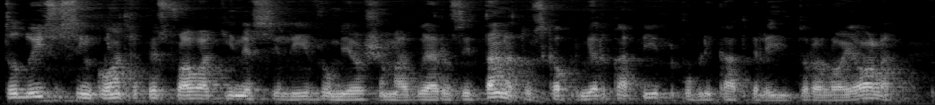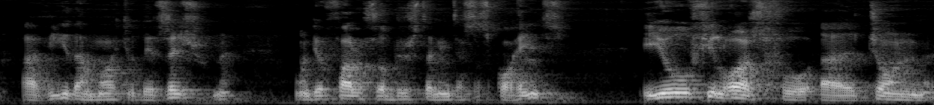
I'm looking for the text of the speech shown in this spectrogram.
Tudo isso se encontra, pessoal, aqui nesse livro meu chamado Eros e Thanatos, que é o primeiro capítulo publicado pela editora Loyola, A Vida, a Morte e o Desejo, né? onde eu falo sobre justamente essas correntes. E o filósofo uh, John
